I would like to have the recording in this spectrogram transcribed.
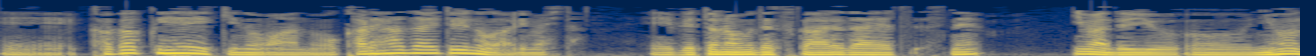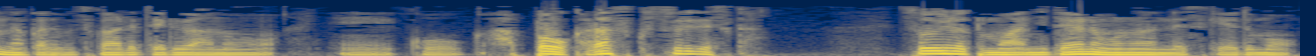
えー化学兵器のあの、枯葉剤というのがありました。えベトナムで使われたやつですね。今でいう、日本なんかでも使われているあの、えこう、葉っぱを枯らす薬ですか。そういうのとまあ似たようなものなんですけれども、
